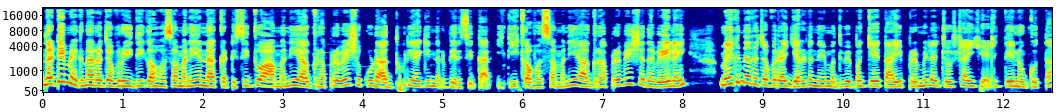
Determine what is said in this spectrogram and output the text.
ನಟಿ ಮೇಘನಾರಾಜ್ ಅವರು ಇದೀಗ ಹೊಸ ಮನೆಯನ್ನ ಕಟ್ಟಿಸಿದ್ದು, ಆ ಮನೆಯ ಗೃಹ ಪ್ರವೇಶ ಕೂಡ ಅದ್ದೂರಿಯಾಗಿ ನೆರವೇರಿಸಿದ್ದಾರೆ. ಇದೀಗ ಹೊಸ ಮನೆಯ ಗೃಹ ಪ್ರವೇಶದ ವೇಳೆ ಮೇಘನಾರಾಜ್ ಅವರ ಎರಡನೇ ಮದುವೆ ಬಗ್ಗೆ ತಾಯಿ ಪ್ರಮೀಳಾ ಜೋಶಾಯಿ ಹೇಳಿದ್ದೇನು ಗೊತ್ತಾ?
